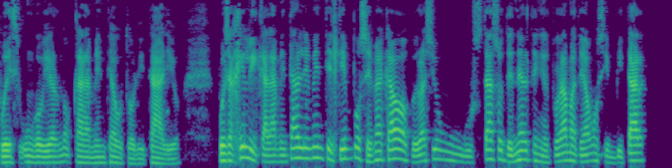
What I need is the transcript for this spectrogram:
pues un gobierno claramente autoritario. Pues Angélica, lamentablemente el tiempo se me ha acabado, pero ha sido un gustazo tenerte en el programa, te vamos a invitar,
